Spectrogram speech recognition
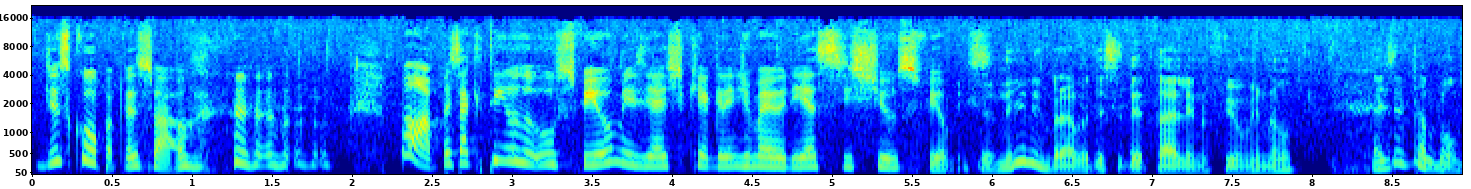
Desculpa, pessoal. bom, apesar que tem os, os, filmes e acho que a grande maioria assistiu os filmes. Eu nem lembrava desse detalhe no filme, não. Mas tá bom.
